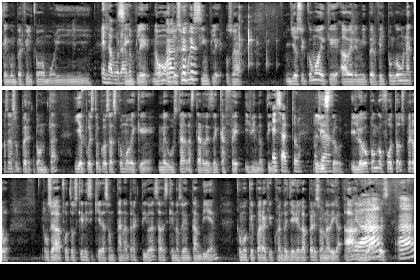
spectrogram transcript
tengo un perfil como muy Elaborado. simple. No, Ah. yo soy muy simple. O sea, yo soy como de que, a ver, en mi perfil pongo una cosa súper tonta y he puesto cosas como de que me gustan las tardes de café y vino tinto. Exacto. sea, Listo. Y luego pongo fotos, pero, o sea, fotos que ni siquiera son tan atractivas, ¿sabes? Que no se ven tan bien. Como que para que cuando llegue la persona diga, ah, mira, ah, pues ah,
